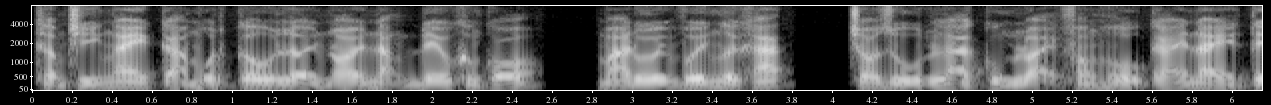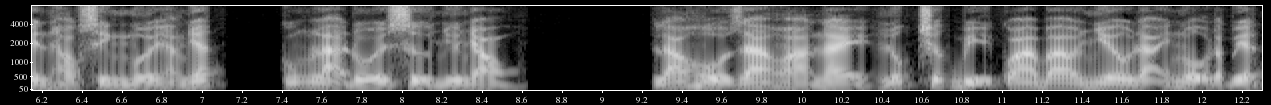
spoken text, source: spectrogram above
thậm chí ngay cả một câu lời nói nặng đều không có, mà đối với người khác, cho dù là cùng loại Phong Hổ cái này tên học sinh mới hạng nhất, cũng là đối xử như nhau. Lão hổ gia hỏa này lúc trước bị qua bao nhiêu đái ngộ đặc biệt.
